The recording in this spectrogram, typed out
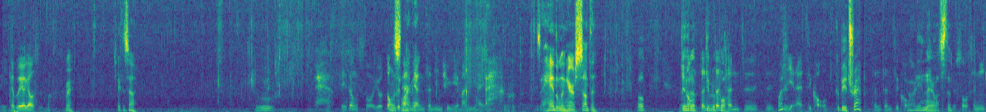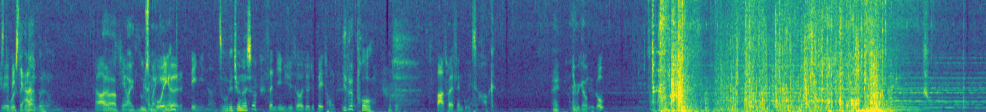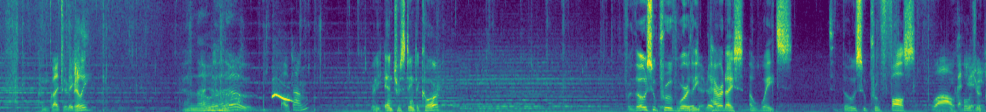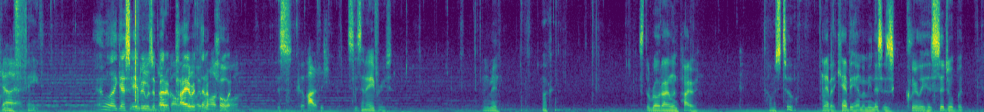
哎，该不会要钥匙吧？ Check this out. 哦，得这种手有洞就敢这样伸进去，也蛮厉害的。 There's a handle in here or something. give it a- 真 give it a 真 pull. 诚之之 What? 之眼还是之口？ Could be a trap. 真诚之口 You're，already in there. What's the... 就手伸进去 It's 会 the 被 worst that 夹 could 住的 happen.。 Uh, I lose my hand? So we'll get you a nice hook. Give it a pull. hook. Alright, here we go. Here we go. Congratulations. Really? Hello, hello. hello. It's pretty interesting decor. For those who prove worthy, paradise awaits. To those who prove false, wow, hold your grim fate. Yeah, well, I guess Avery was a better pirate than a poet. This, this isn't Avery's. What do you mean? Look. It's the Rhode Island pirate. Thomas Tew. Yeah, but it can't be him. I mean, this is clearly his sigil, but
